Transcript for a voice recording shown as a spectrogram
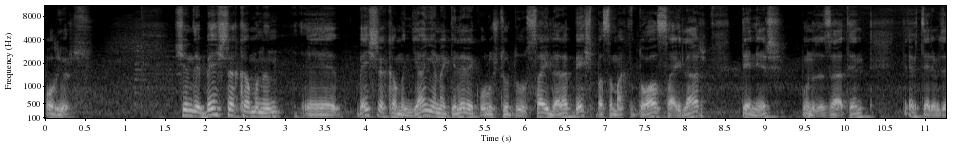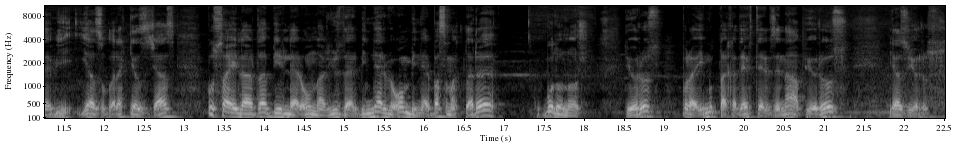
oluyoruz. Şimdi 5 rakamının 5 rakamın yan yana gelerek oluşturduğu sayılara 5 basamaklı doğal sayılar denir. Bunu da zaten defterimize bir yaz olarak yazacağız. Bu sayılarda birler, onlar, yüzler, binler ve on binler basamakları bulunur diyoruz. Burayı mutlaka defterimize ne yapıyoruz? Yazıyoruz.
